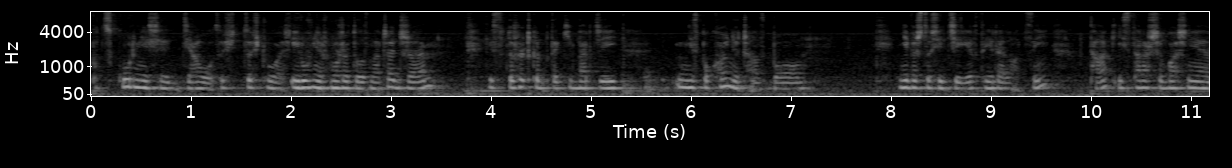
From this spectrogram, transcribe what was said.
podskórnie się działo, coś, coś czułaś. I również może to oznaczać, że jest to troszeczkę taki bardziej niespokojny czas, bo nie wiesz, co się dzieje w tej relacji, tak? I starasz się właśnie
